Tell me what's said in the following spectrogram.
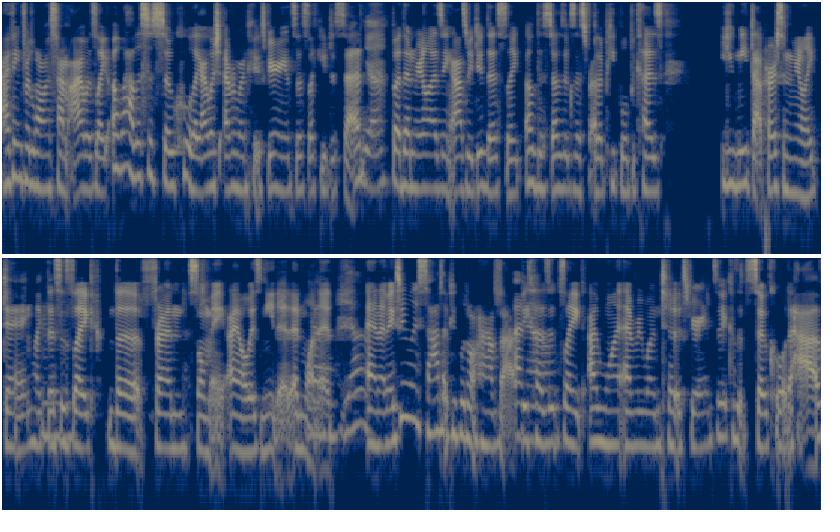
i think for the longest time i was like oh wow this is so cool like i wish everyone could experience this like you just said Yeah. but then realizing as we do this like oh this does exist for other people because you meet that person and you're like dang like this is like the friend soulmate i always needed and wanted Yeah. and it makes me really sad that people don't have that I because know. it's like i want everyone to experience it because it's so cool to have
